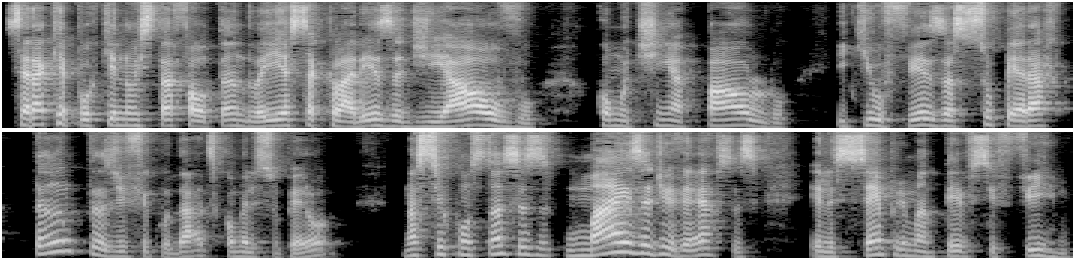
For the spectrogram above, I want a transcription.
Será que é porque não está faltando aí essa clareza de alvo, como tinha Paulo, e que o fez a superar tantas dificuldades como ele superou? Nas circunstâncias mais adversas, ele sempre manteve-se firme,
